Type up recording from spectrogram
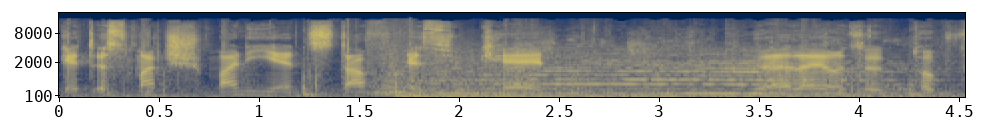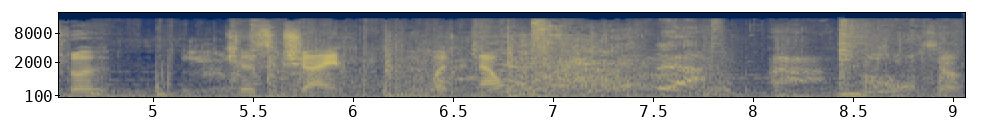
get as much money and stuff as you can. You ally on the top floor kills the giant. What now? So.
